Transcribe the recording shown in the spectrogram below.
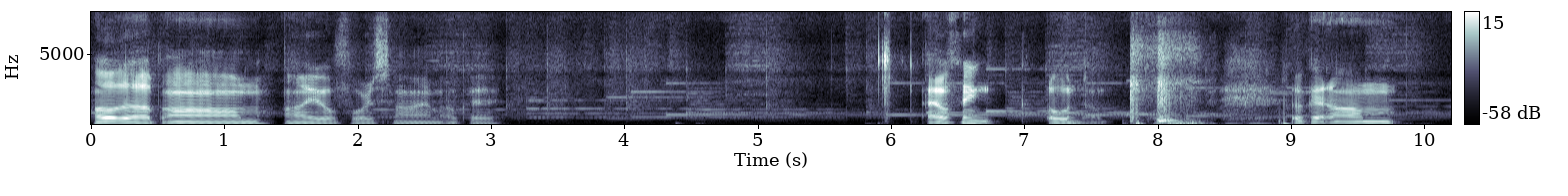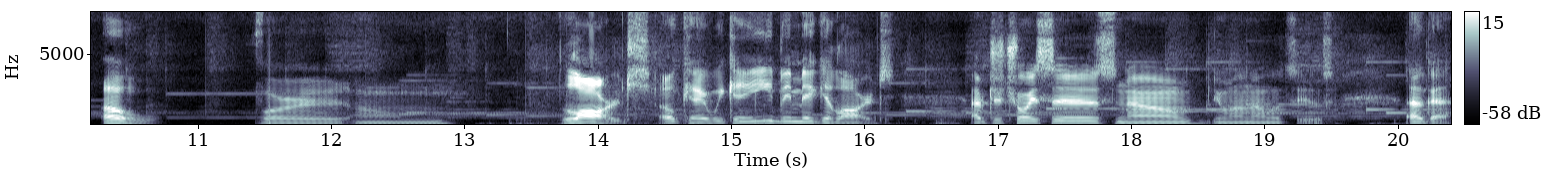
Hold up. Um, IO force time. Okay. I don't think. Oh no. okay. Um. Oh. For um. Large. Okay, we can even make it large. After choices, no. You wanna know? Let's this. Okay.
